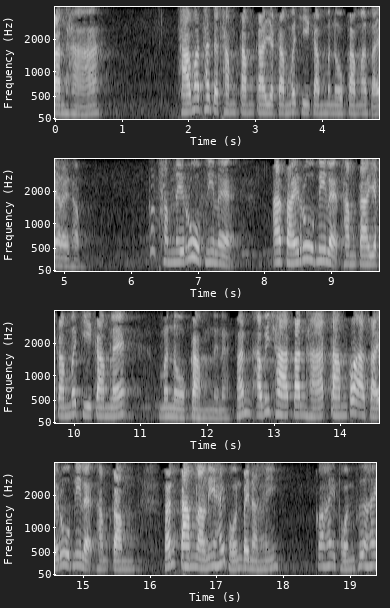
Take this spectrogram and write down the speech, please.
ตัณหา ถามว่าถ้าจะทำกรรมกายกรรม วจีกรรมมโนกรรมอาศัยอะไรทำก็ทำในรูปนี่แหละ อาศัยรูปนี่แหละทำกายกรรม วจีกรรมและมโนกรรมเนี่ยนะพันอวิชชาตันหากรรมก็อาศัยรูปนี่แหละทำกรรมพันกรรมเหล่านี้ให้ผลไปไหน ก็ให้ผลเพื่อให้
